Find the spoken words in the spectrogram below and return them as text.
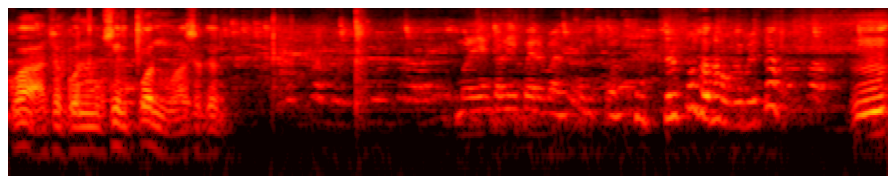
Kuha, sa kun mo cellphone, wala sa kag... Muna yung kalipay naman. Cellphone. cellphone sana ako gamit ah. Hmm,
